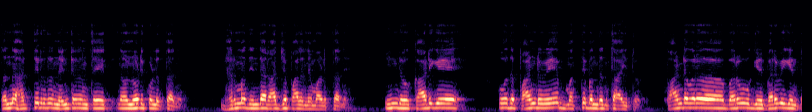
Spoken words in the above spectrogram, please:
ತನ್ನ ಹತ್ತಿರದ ನೆಂಟರಂತೆ ನಾವು ನೋಡಿಕೊಳ್ಳುತ್ತಾನೆ. ಧರ್ಮದಿಂದ ರಾಜ್ಯ ಪಾಲನೆ ಮಾಡುತ್ತಾನೆ. ಇಂದು ಕಾಡಿಗೆ ಹೋದ ಪಾಂಡವೇ ಮತ್ತೆ ಬಂದಂತಾಯಿತು. ಪಾಂಡವರ ಬರುವಿಗೆ ಬರುವಿಗಿಂತ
